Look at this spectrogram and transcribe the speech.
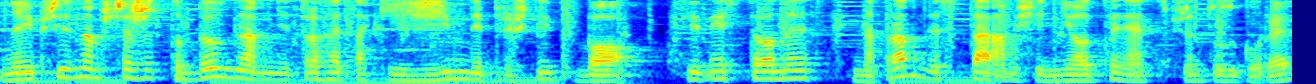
No i przyznam szczerze, to był dla mnie trochę taki zimny prysznic, bo z jednej strony naprawdę staram się nie oceniać sprzętu z góry,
